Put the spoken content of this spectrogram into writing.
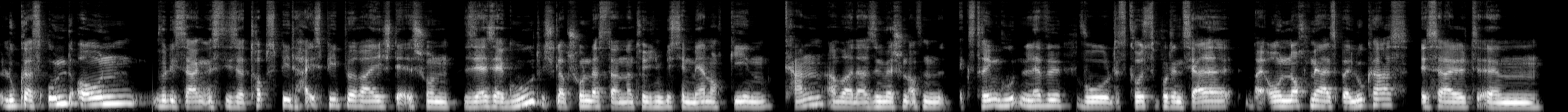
Lukas und Owen würde ich sagen, ist dieser Topspeed, Highspeed-Bereich, der ist schon sehr, sehr gut. Ich glaube schon, dass da natürlich ein bisschen mehr noch gehen kann, aber da sind wir schon auf einem extrem guten Level, wo das größte Potenzial bei Owen noch mehr als bei Lukas ist halt ähm,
